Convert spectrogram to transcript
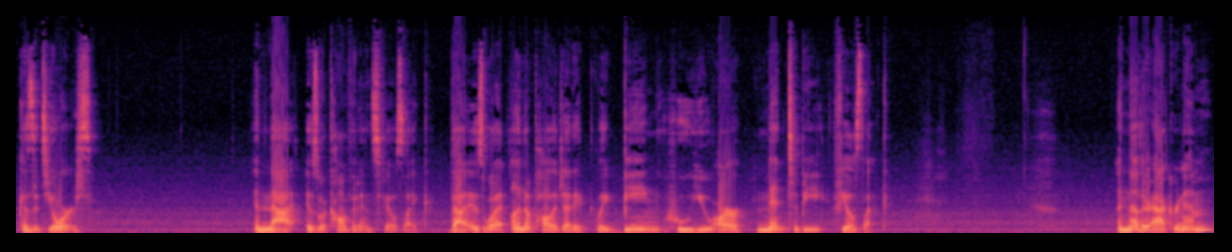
because it's yours. And that is what confidence feels like that is what unapologetically being who you are meant to be feels like. Another acronym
